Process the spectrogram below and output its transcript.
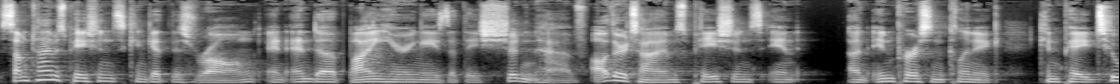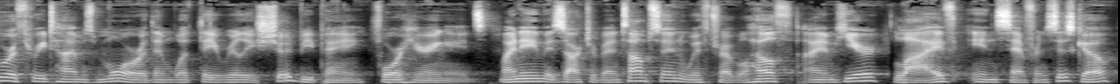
sometimes patients can get this wrong and end up buying hearing aids that they shouldn't have. Other times patients in an in-person clinic can pay two or three times more than what they really should be paying for hearing aids. My name is Dr. Ben Thompson with Treble Health. I am here live in San Francisco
